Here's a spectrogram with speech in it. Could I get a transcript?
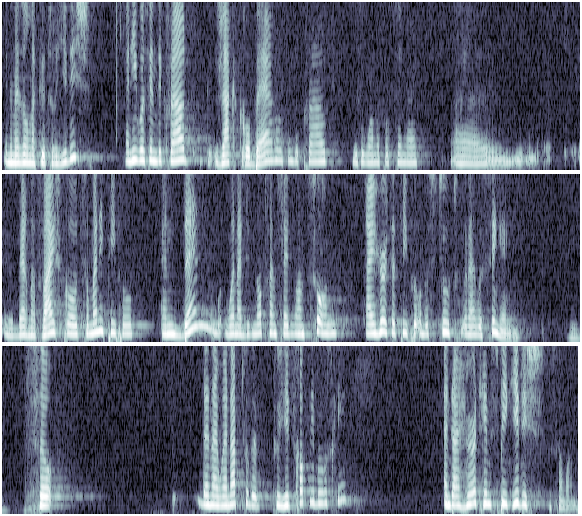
in the Maison La Culture Yiddish. And he was in the crowd. Jacques Grobert was in the crowd. He was a wonderful singer. Uh, uh Bernard Weisbrot, so many people. And then, when I did not translate one song, I heard that people understood what I was singing. Hmm. So then I went up to, the, to Yitzchok Niborski, and I heard him speak Yiddish to someone.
